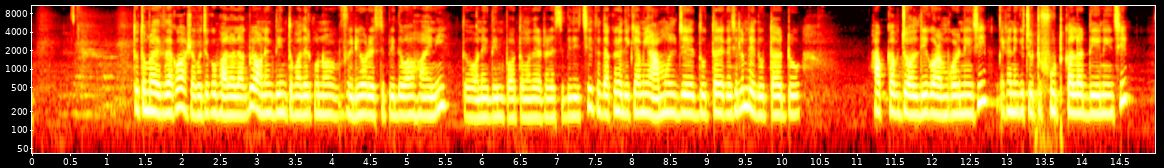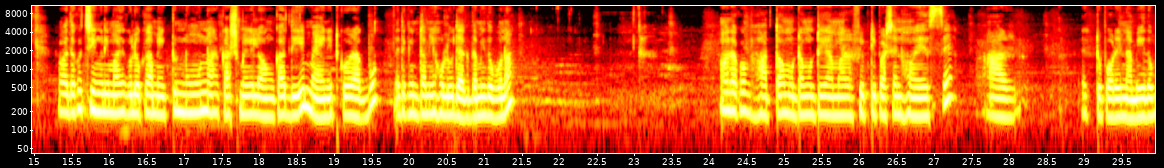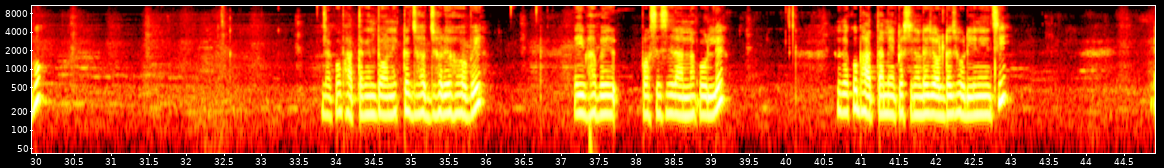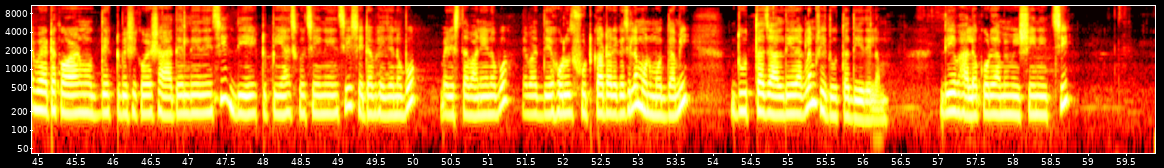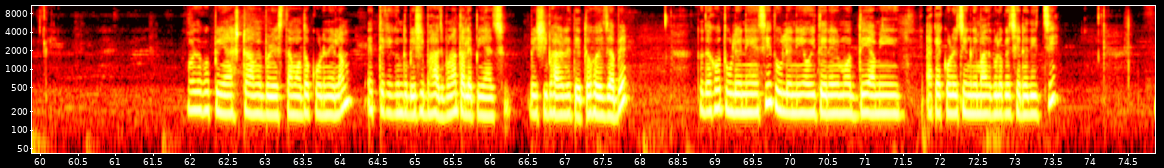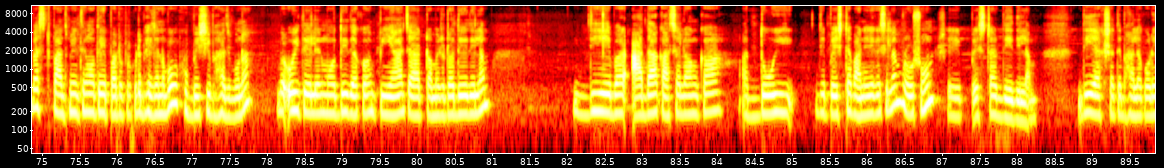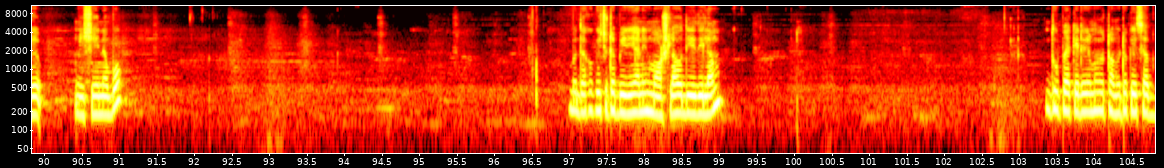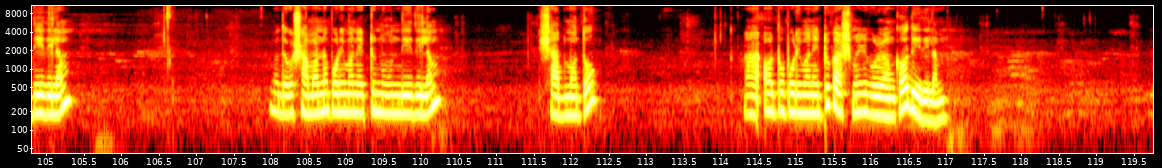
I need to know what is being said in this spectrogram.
তো তোমরা দেখতে দেখো আশা করছি খুব ভালো লাগবে। অনেক দিন তোমাদের কোনো ভিডিও রেসিপি দেওয়া হয়নি, তো অনেক দিন পর তোমাদের একটা রেসিপি দিচ্ছি। তো দেখো এদিকে আমি আমুল যে দুধটা রেখেছিলাম, সেই দুধটা একটু হাফ কাপ জল দিয়ে গরম করে নিয়েছি। এখানে কিছু একটু ফুড কালার দিয়ে নিয়েছি। এবার দেখো চিংড়ি মাছগুলোকে আমি একটু নুন আর কাশ্মীরি লঙ্কা দিয়ে ম্যারিনেট করে রাখব। এটা কিন্তু আমি হলুদ একদমই দেবো না। আমার দেখো ভাতটাও মোটামুটি আমার ফিফটি পার্সেন্ট হয়ে এসছে। আর একটু পরে নামিয়ে দেবো। দেখো, ভাতটা কিন্তু অনেকটা ঝরঝরে হবে। এইভাবে প্রসেসে রান্না করলে। তো দেখো, ভাতটা আমি একটা স্ট্যান্ডারে জলটা ঝরিয়ে নিয়েছি। এবার একটা কড়ার মধ্যে একটু বেশি করে সাদা তেল দিয়ে দিয়েছি। দিয়ে একটু পেঁয়াজ কুচিয়ে নিয়েছি, সেটা ভেজে নেব, বেরেস্তা বানিয়ে নেব। এবার দিয়ে হলুদ ফুট কাটা রেখেছিলাম, ওর মধ্যে আমি দুধটা জাল দিয়ে রাখলাম, সেই দুধটা দিয়ে দিলাম। দিয়ে ভালো করে আমি মিশিয়ে নিচ্ছি। ওই দেখো পেঁয়াজটা আমি বেরেস্তা মতো করে নিলাম। এর থেকে কিন্তু বেশি ভাজবো না, তাহলে পেঁয়াজ বেশি ভাজলে তেতো হয়ে যাবে। তো দেখো তুলে নিয়েছি, তুলে নিয়ে ওই তেলের মধ্যে আমি এক এক করে চিংড়ি মাছগুলোকে ছেড়ে দিচ্ছি। ব্যাস, পাঁচ মিনিটের মতো এপাট ওপর করে ভেজে নেব, খুব বেশি ভাজবো না। এবার ওই তেলের মধ্যেই দেখো আমি পেঁয়াজ আর টমেটোটা দিয়ে দিলাম। দিয়ে এবার আদা, কাঁচা লঙ্কা আর দই যে পেস্টটা বানিয়ে রেখেছিলাম, রসুন, সেই পেস্টটা দিয়ে দিলাম। দিয়ে একসাথে ভালো করে মিশিয়ে নেব। দেখো কিছুটা বিরিয়ানির মশলাও দিয়ে দিলাম। দু প্যাকেটের মতো টমেটো কেচাপ দিয়ে দিলাম। দেখো সামান্য পরিমাণে একটু নুন দিয়ে দিলাম, স্বাদ মতো। অল্প পরিমাণে একটু কাশ্মীরি গুঁড়ো লঙ্কাও দিয়ে দিলাম।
